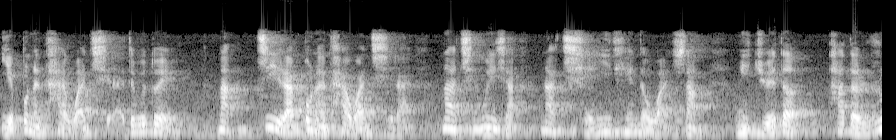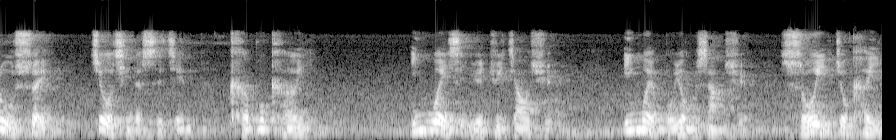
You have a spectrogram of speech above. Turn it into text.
也不能太晚起来，对不对？那既然不能太晚起来，那请问一下，那前一天的晚上，你觉得他的入睡就寝的时间可不可以？因为是远距教学，因为不用上学，所以就可以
